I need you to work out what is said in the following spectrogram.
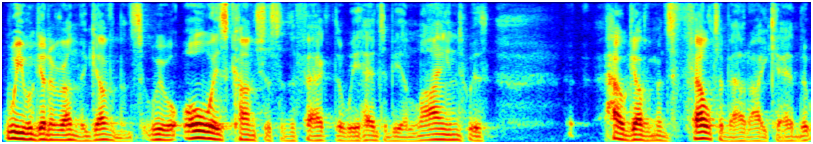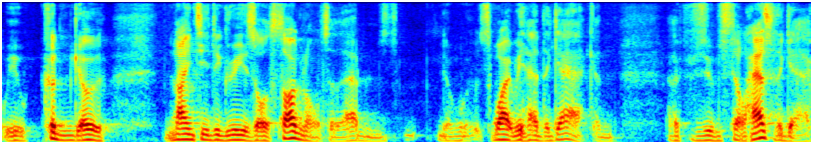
we were going to run the governments. We were always conscious of the fact that we had to be aligned with how governments felt about ICANN, that we couldn't go 90 degrees orthogonal to that. It's why we had the GAC, and I presume still has the GAC,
